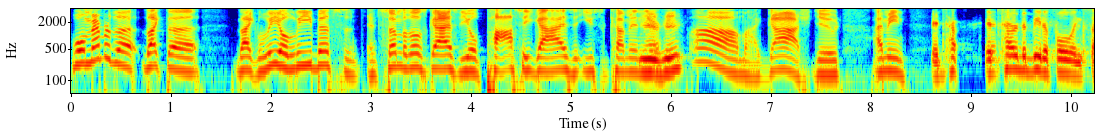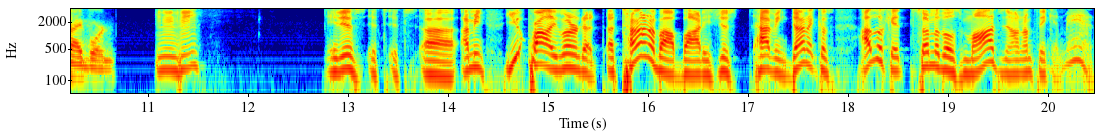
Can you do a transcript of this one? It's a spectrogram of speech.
Well, remember the like the like Leo Lebus and, and some of those guys, the old posse guys that used to come in there. Mhm. Oh my gosh, dude! I mean, It's it's hard to beat a folding sideboard. mm-hmm. It is. It's. It's. Uh. I mean, you probably learned a, a ton about bodies just having done it. Because I look at some of those mods now, and I'm thinking, man.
